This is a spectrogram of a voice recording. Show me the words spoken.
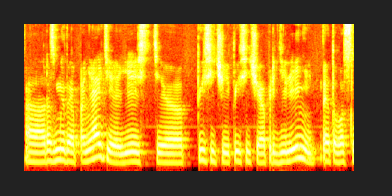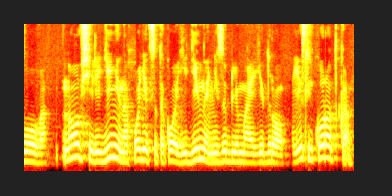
Э, размытое понятие, есть э, тысячи и тысячи определений этого слова, но в середине находится такое единое незыблемое ядро. Если коротко,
